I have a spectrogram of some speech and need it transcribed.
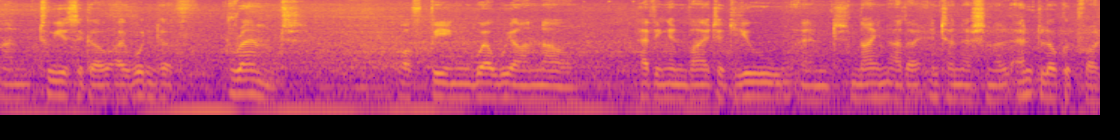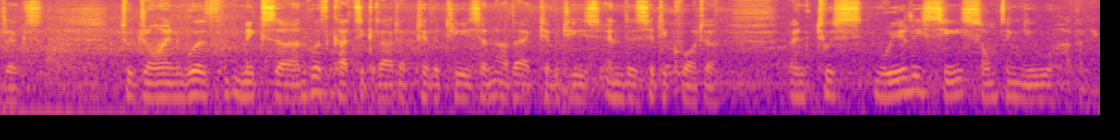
and two years ago I wouldn't have dreamt of being where we are now having invited you and nine other international and local projects to join with Mikser and with KC Grad activities and other activities in the city quarter and to really see something new happening.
